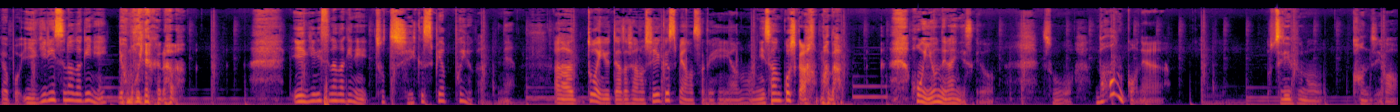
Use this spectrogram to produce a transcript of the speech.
やっぱイギリスなだけに？って思いながら。イギリスなだけにちょっとシェイクスピアっぽいのかってね。あのとは言って私あのシェイクスピアの作品あの23個しか まだ本読んでないんですけど。そう。なんかねセリフの感じが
